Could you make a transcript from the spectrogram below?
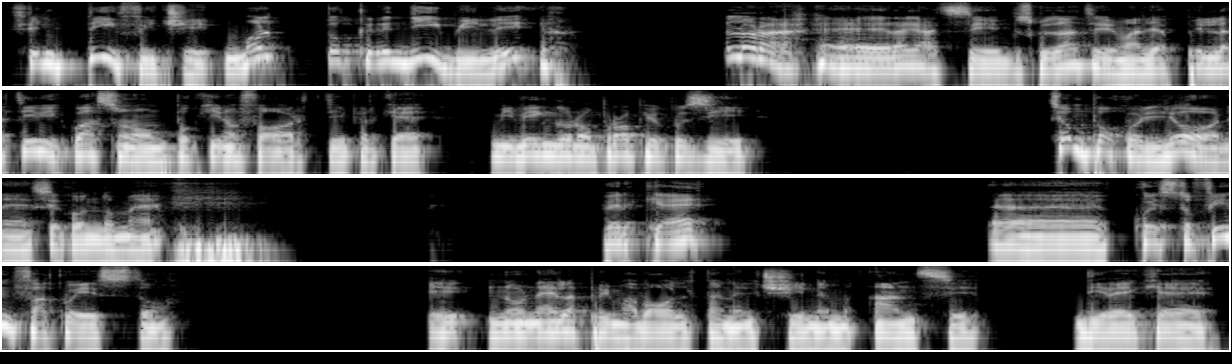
scientifici molto credibili. Allora eh, ragazzi scusatemi ma gli appellativi qua sono un pochino forti perché mi vengono proprio così. Sei un po' coglione secondo me. Perché eh, questo film fa questo. E non è la prima volta nel cinema, anzi direi che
